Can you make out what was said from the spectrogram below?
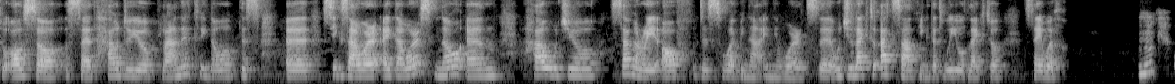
to also said how do you plan it? You know this uh, six hour eight hours you know and how would you summary of this webinar in your words? Uh, would you like to add something that we would like to stay with? Mm-hmm.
